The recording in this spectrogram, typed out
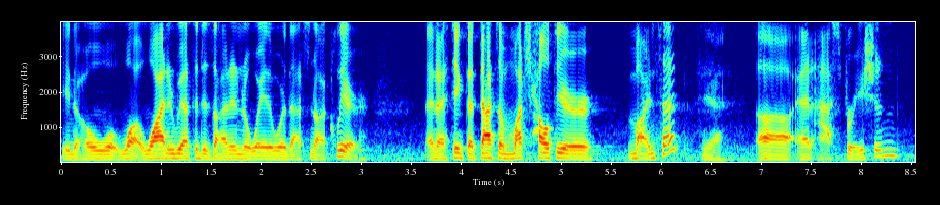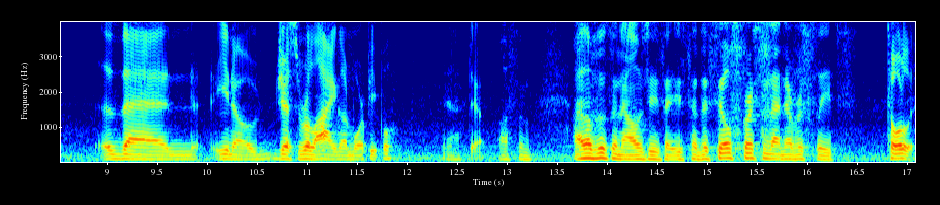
you know wh- wh- why did we have to design it in a way where that's not clear and i think that that's a much healthier mindset Yeah. uh, and aspiration than you know just relying on more people Yeah. Yeah. Awesome. I love those analogies that you said. The salesperson that never sleeps. totally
